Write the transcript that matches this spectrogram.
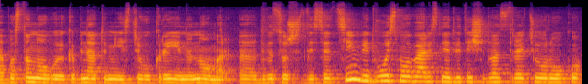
е, постановою Кабінету міністрів України номер е, 967 від 8 вересня 2023 року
